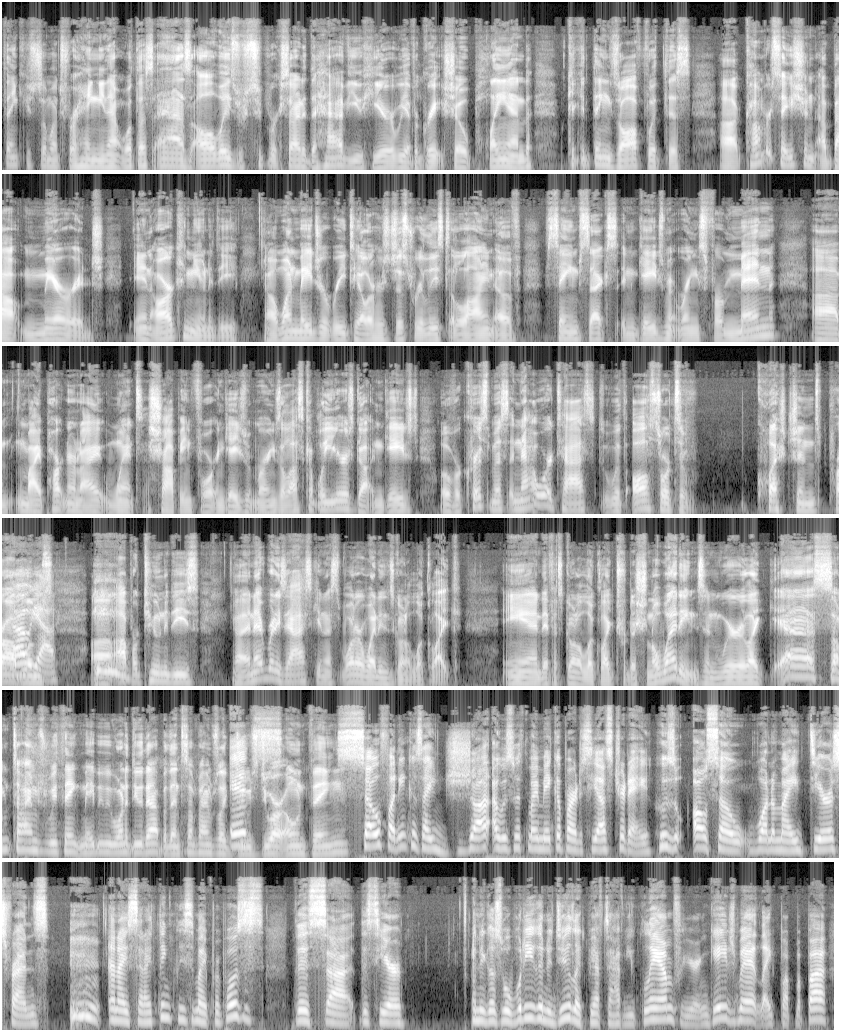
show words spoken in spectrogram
Thank you so much for hanging out with us. As always, we're super excited to have you here. We have a great show planned. We're kicking things off with this uh, conversation about marriage in our community. Uh, one major retailer has just released a line of same sex engagement rings for men. Um, my partner and I went shopping for engagement rings the last couple of years, got engaged over Christmas, and now we're tasked with all sorts of questions, problems, Oh, yeah. uh, opportunities, uh, and everybody's asking us what our wedding's going to look like. And if it's going to look like traditional weddings, and we're like, yeah, sometimes we think maybe we want to do that, but then sometimes like do, It's- do our own thing. so funny because I just I was with my makeup artist yesterday, who's also one of my dearest friends, and I said I think Lisa might propose this this uh, this year, and he goes, well, what are you going to do? Like we have to have you glam for your engagement, like blah blah blah.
